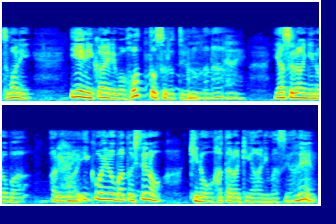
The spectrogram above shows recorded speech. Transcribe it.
つまり、家に帰ればほっとするっていうのかな。うんはい、安らぎの場、あるいは憩いの場としての機能、働きがありますよね。はい、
